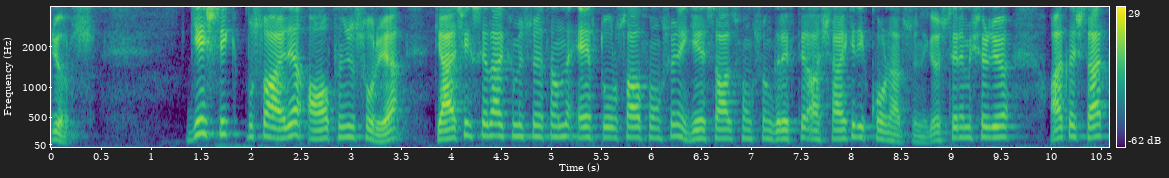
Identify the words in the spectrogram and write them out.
diyoruz. Geçtik bu sayede 6. soruya. Gerçek sayılar kümesine tanımlı f doğrusal fonksiyon ile g sabit fonksiyon grafikleri aşağıdaki dik koordinat üzerinde gösterilmiştir diyor. Arkadaşlar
